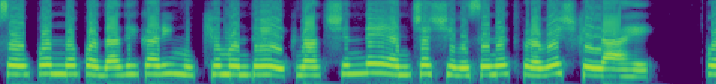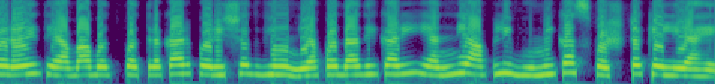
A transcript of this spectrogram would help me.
चौपन्न पदाधिकारी मुख्यमंत्री एकनाथ शिंदे यांच्या शिवसेनेत प्रवेश केला आहे. परळीत याबाबत पत्रकार परिषद घेऊन या पदाधिकारी यांनी आपली भूमिका स्पष्ट केली आहे.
